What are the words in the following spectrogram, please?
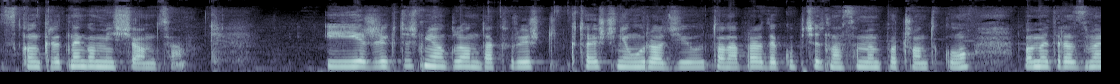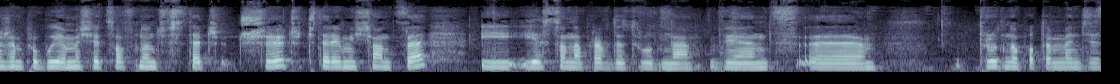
z konkretnego miesiąca. I jeżeli ktoś mnie ogląda, który jeszcze, kto jeszcze nie urodził, to naprawdę kupcie to na samym początku, bo my teraz z mężem próbujemy się cofnąć wstecz 3 czy 4 miesiące i jest to naprawdę trudne, więc yy, trudno potem będzie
